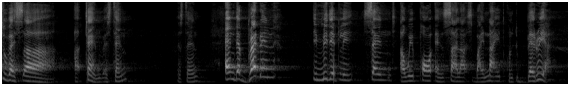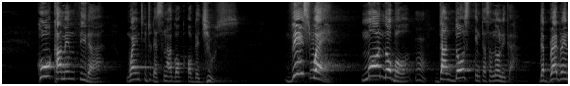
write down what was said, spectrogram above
to verse uh, uh, 10, verse 10. Verse 10. And the brethren immediately sent away Paul and Silas by night unto Berea, who coming thither went into the synagogue of the Jews. These were more noble than those in Thessalonica. The brethren,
